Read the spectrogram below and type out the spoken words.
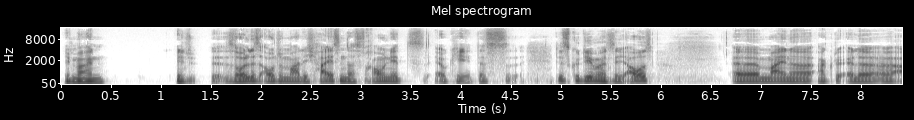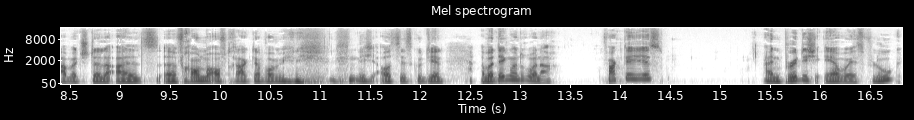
ich meine, soll es automatisch heißen, dass Frauen jetzt, okay, das diskutieren wir jetzt nicht aus. Äh, meine aktuelle äh, Arbeitsstelle als äh, Frauenbeauftragter wollen wir nicht, nicht ausdiskutieren. Aber denk mal drüber nach. Faktisch ist, ein British Airways Flug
